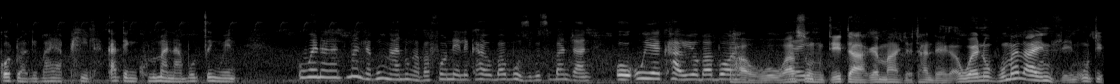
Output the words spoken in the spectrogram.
kodwa ke bayaphila kade ngikhuluma nabo ocingweni wena kanti mandla kungani ungabafonela ekhaya ubabuza ukuthi banjani? O uye ekhaya uyobabona? Hawu wasungidida-ke manje thandeka. Wena uphumela endlini uthi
